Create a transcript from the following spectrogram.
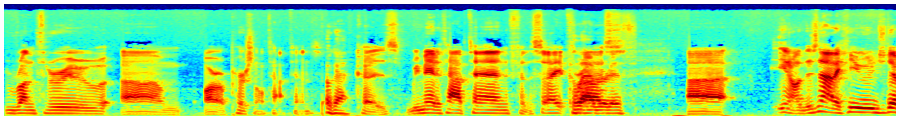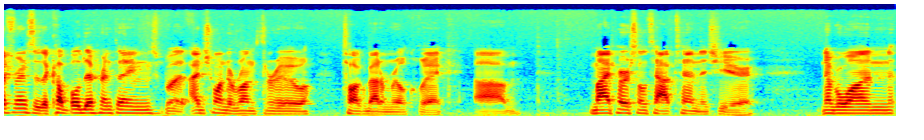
run through um, our personal top tens. Okay. Because we made a top ten for the site. For. Collaborative. Uh, you know, there's not a huge difference. There's a couple of different things, but I just wanted to run through, talk about them real quick. Um, my personal top ten this year: number one,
